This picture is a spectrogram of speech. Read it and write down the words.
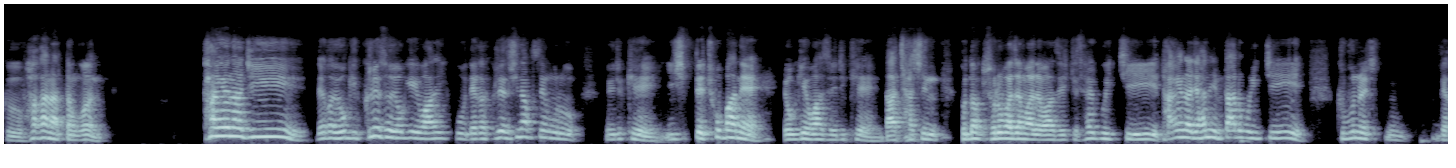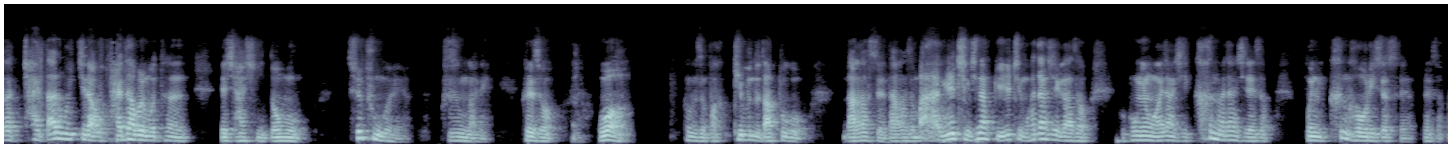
그 화가 났던 건 당연하지. 내가 여기 그래서 여기 와 있고 내가 그래서 신학생으로 이렇게 20대 초반에 여기에 와서 이렇게 나 자신 고등학교 졸업하자마자 와서 이렇게 살고 있지. 당연하지. 하나님 따르고 있지. 그분을 내가 잘 따르고 있지라고 대답을 못하는 내 자신이 너무 슬픈 거예요. 그 순간에. 그래서 와. 그러면서 막 기분도 나쁘고 나갔어요. 나가서 막 1층 신학교 1층 화장실 가서 그 공용 화장실 큰 화장실에서 본 큰 거울이 있었어요. 그래서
